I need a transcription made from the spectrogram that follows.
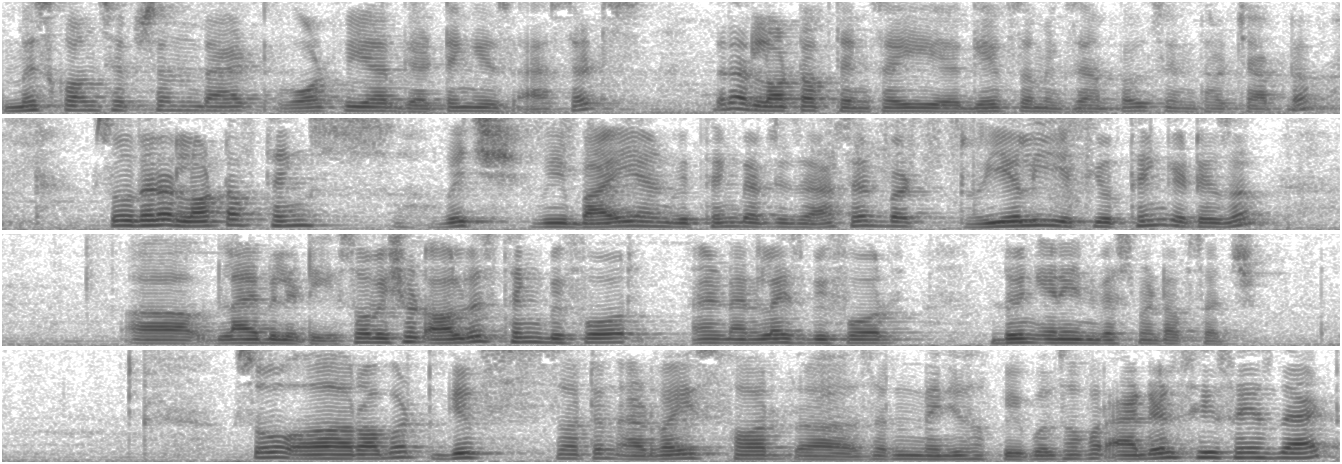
misconception that what we are getting is assets. There are a lot of things. I uh, gave some examples in third chapter so there are a lot of things which we buy and we think that is asset but really if you think it is a uh, liability. So we should always think before and analyze before doing any investment of such. So uh, robert gives certain advice for uh, certain ages of people. So for adults he says that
